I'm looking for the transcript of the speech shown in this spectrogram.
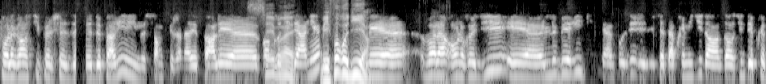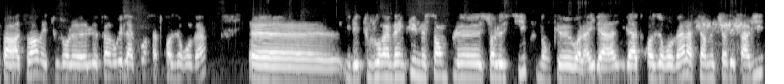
pour le Grand Steeplechase de, de Paris, il me semble que j'en avais parlé euh, vendredi vrai. dernier. Mais il faut redire. Mais euh, voilà, on le redit. Et euh, le Berry qui s'est imposé, j'ai vu cet après-midi dans, dans une des préparatoires, est toujours le, le favori de la course à 3,20€. Euh, il est toujours invaincu, il me semble, sur le steeple. Donc euh, voilà, il est à, il est à 3,20€. La fermeture des paris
